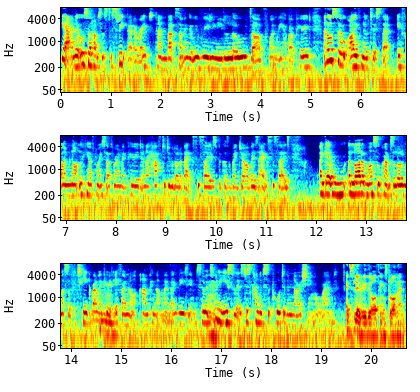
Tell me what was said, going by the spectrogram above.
Yeah, and it also helps us to sleep better, right? And that's something that we really need loads of when we have our period. And also, I've noticed that if I'm not looking after myself around my period and I have to do a lot of exercise because of my job is exercise, I get a lot of muscle cramps, a lot of muscle fatigue around my period if I'm not amping up my magnesium. So it's really useful. It's just kind of supportive and nourishing all round. It's literally the all things to all men.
